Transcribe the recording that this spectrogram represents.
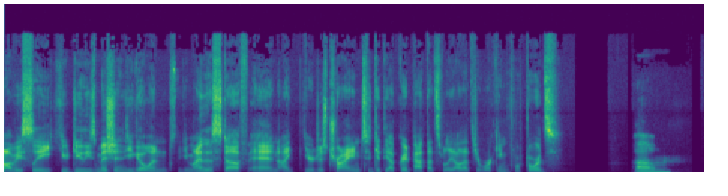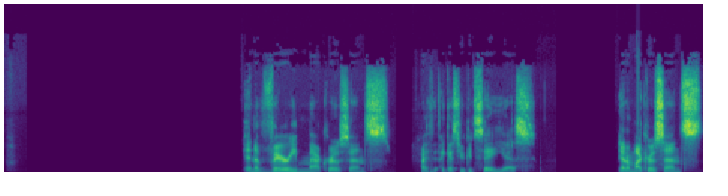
obviously you do these missions you go and you mine this stuff and I you're just trying to get the upgrade path that's really all that you're working for, towards Um, in a very macro sense, I, th- I guess you could say yes. In a micro sense,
